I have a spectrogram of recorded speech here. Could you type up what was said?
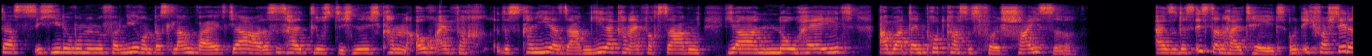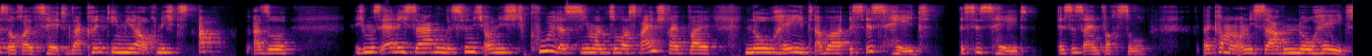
dass ich jede Runde nur verliere und das langweilt, ja, das ist halt lustig, ne? Ich kann auch einfach, das kann jeder sagen. Jeder kann einfach sagen, ja, no hate, aber dein Podcast ist voll scheiße. Also das ist dann halt Hate. Und ich verstehe das auch als Hate. Und da könnt ihr mir auch nichts ab. Also, ich muss ehrlich sagen, das finde ich auch nicht cool, dass jemand sowas reinschreibt, weil no hate, aber es ist Hate. Es ist Hate. Es ist einfach so. Da kann man auch nicht sagen no hate.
